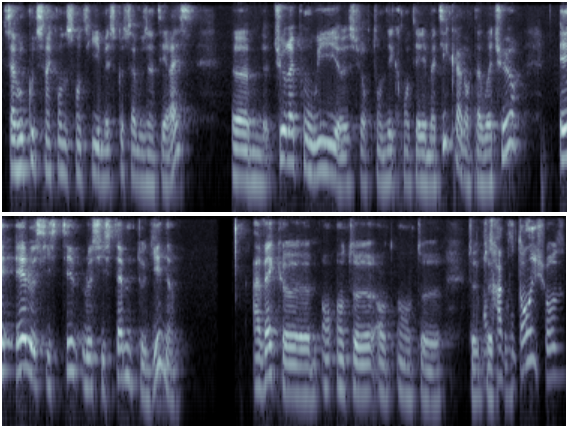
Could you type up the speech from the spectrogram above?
Ça vous coûte 50 centimes, est-ce que ça vous intéresse? Euh, Tu réponds oui euh, sur ton écran télématique, là, dans ta voiture, et, et le, système, le système te guide avec, euh, en, en, te, en, en te, te, en te racontant les choses.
